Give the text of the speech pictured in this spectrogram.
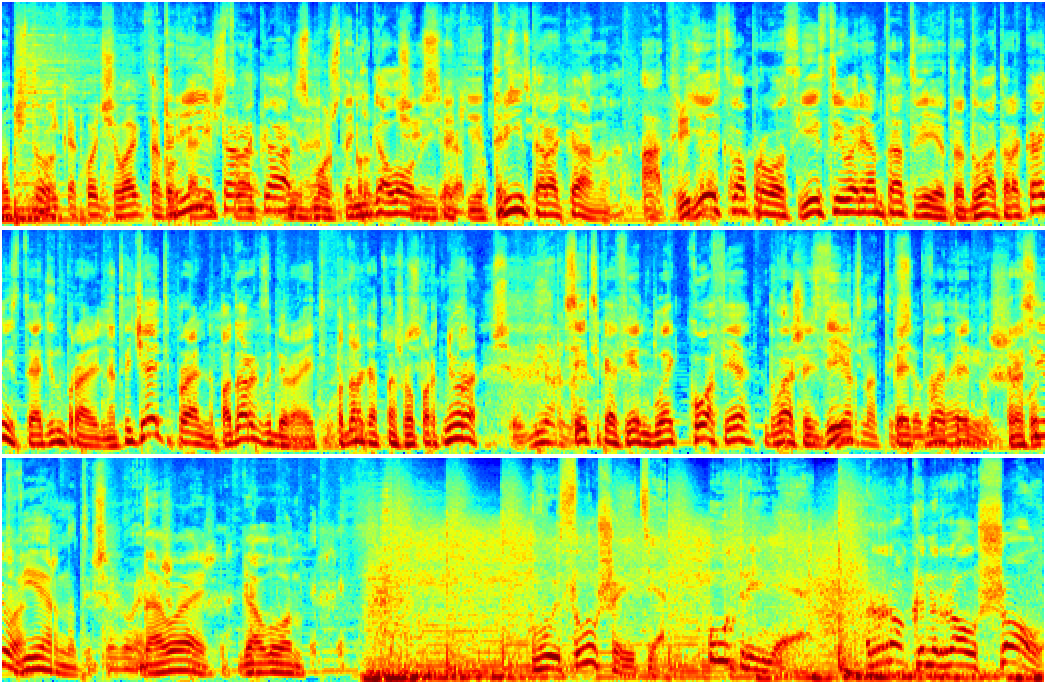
Ну что? Никакой человек такое Три таракана. не сможет Это не галлоны никакие. Три таракана. А, три Есть таракана. вопрос, есть три варианта ответа. Два тараканистые, один правильный. Отвечаете правильно, подарок забираете. Подарок от нашего партнера. всё верно. Сети кофеин Black Кофе 269 Верно ты все 525. говоришь. Красиво? Вот верно ты все говоришь. Давай, галлон. Вы слушаете «Утреннее рок-н-ролл-шоу»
